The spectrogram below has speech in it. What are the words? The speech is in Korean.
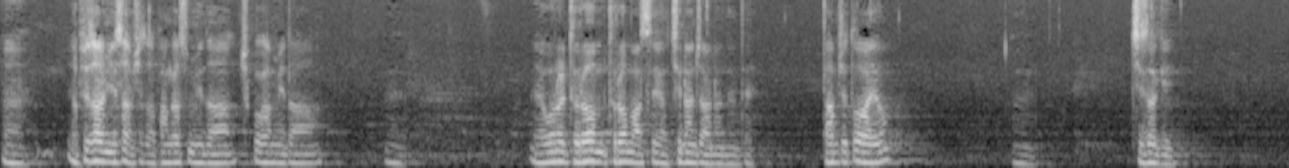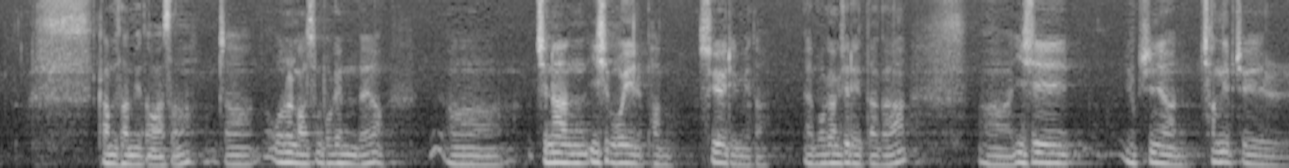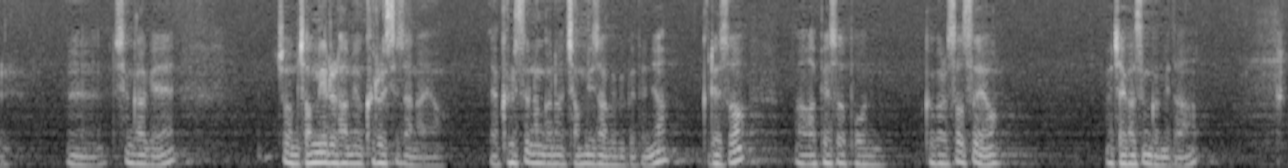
네, 옆에 사람 인사합시다. 반갑습니다. 축복합니다. 네. 네, 오늘 드럼, 드럼 왔어요. 지난주 안 왔는데. 다음 주 또 와요? 네. 지석이. 감사합니다. 와서. 자, 오늘 말씀 보겠는데요. 어, 지난 25일 밤, 수요일입니다. 네, 목양실에 있다가, 어, 26주년 창립주일 생각에 좀 정리를 하면 글을 쓰잖아요. 네, 글 쓰는 거는 정리 작업이거든요. 그래서 어, 앞에서 본 그걸 썼어요. 제가 쓴 겁니다.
